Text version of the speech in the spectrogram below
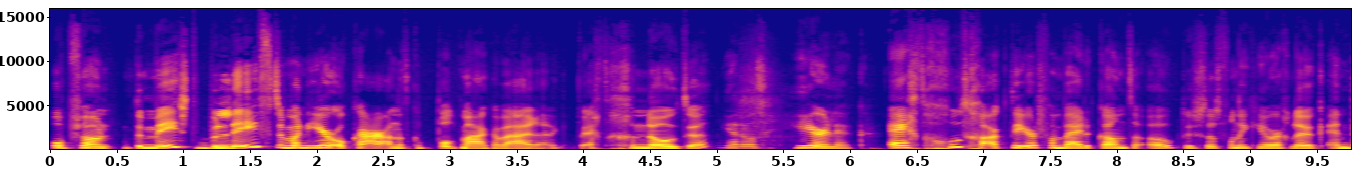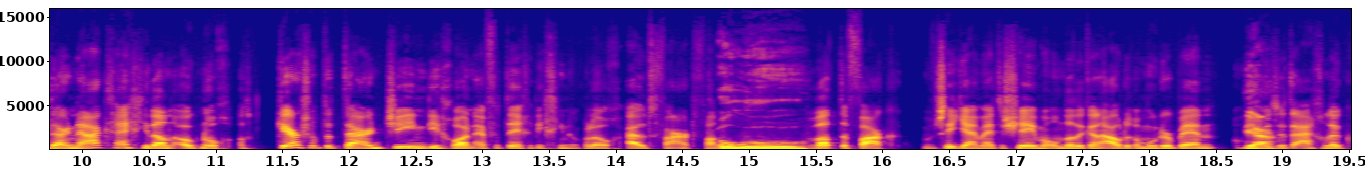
op zo'n de meest beleefde manier elkaar aan het kapotmaken waren. Ik heb echt genoten. Ja, dat was heerlijk. Echt goed geacteerd van beide kanten ook. Dus dat vond ik heel erg leuk. En daarna krijg je dan ook nog als kers op de taart Jean... die gewoon even tegen die gynaecoloog uitvaart van... Oeh. What the fuck zit jij mij te shamen omdat ik een oudere moeder ben? Hoe ja. is het eigenlijk?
